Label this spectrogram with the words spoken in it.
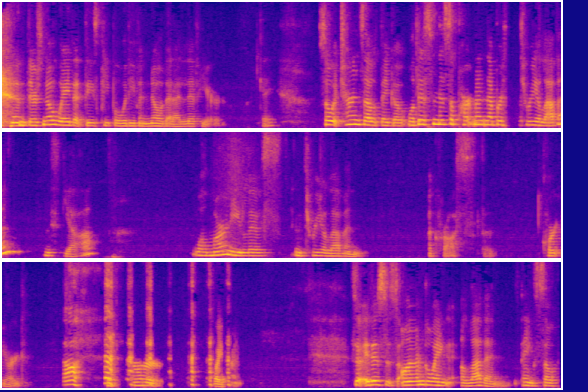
and there's no way that these people would even know that I live here. Okay. So it turns out they go, well, this isn't this apartment number 311? Yeah. Well, Marnie lives in 311 across the courtyard. Oh. her boyfriend. So it is this ongoing 11 things. So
